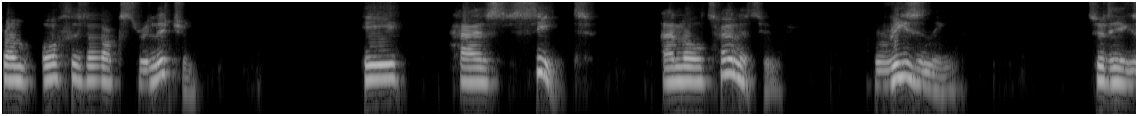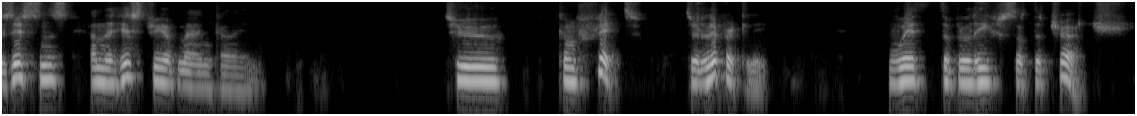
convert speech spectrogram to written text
from Orthodox religion, he has sought an alternative reasoning to the existence and the history of mankind to conflict deliberately with the beliefs of the church.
